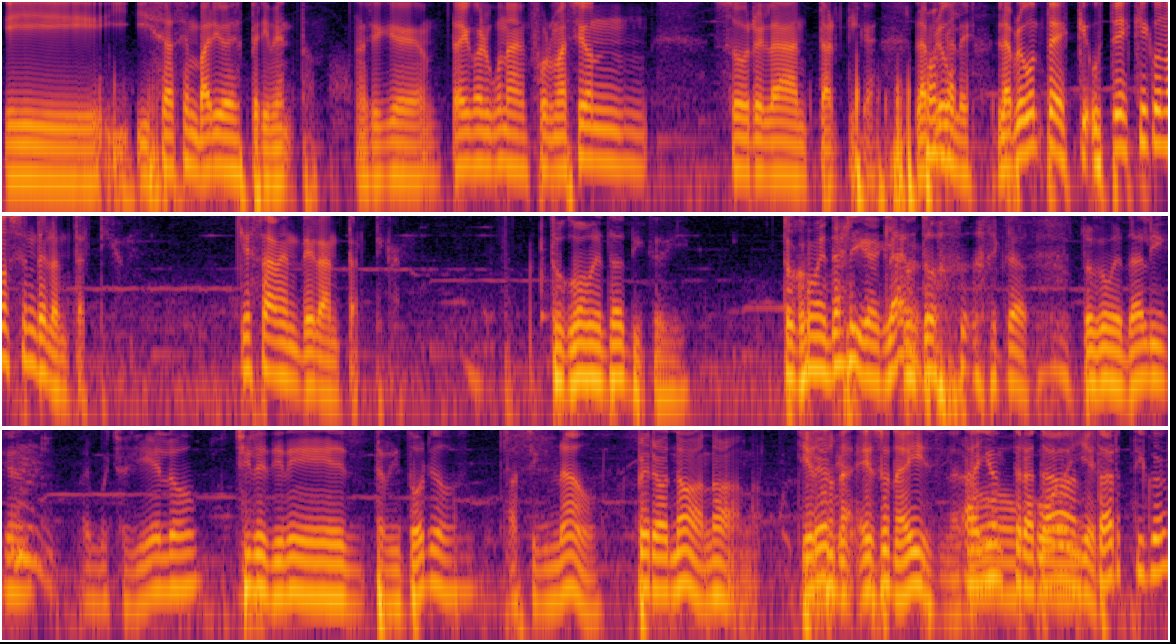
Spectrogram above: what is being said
y, y- y se hacen varios experimentos. Así que traigo alguna información sobre la Antártica. La, pregu- la pregunta es, que, ¿ustedes qué conocen de la Antártica? ¿Qué saben de la Antártica? Tocó metálica aquí. Tocó metálica, claro. Tocó, claro, tocó hay mucho hielo. Chile tiene territorio asignado. Pero no, no, no. Y es una, es una isla. Hay no un tratado de antártico.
